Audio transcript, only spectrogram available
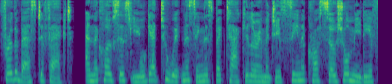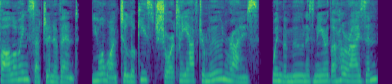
for the best effect and the closest you'll get to witnessing the spectacular images seen across social media following such an event. You'll want to look east shortly after moonrise. When the moon is near the horizon,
